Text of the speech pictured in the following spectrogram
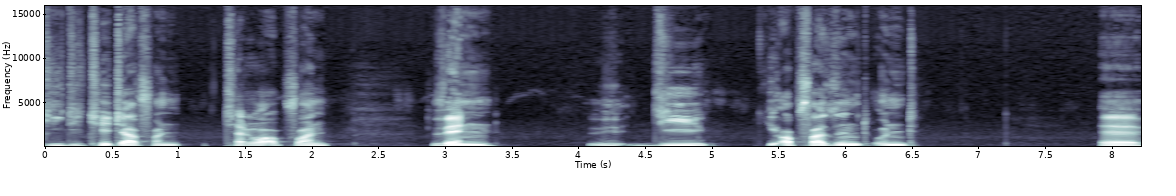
die die Täter von Terroropfern. Wenn die die Opfer sind und äh,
